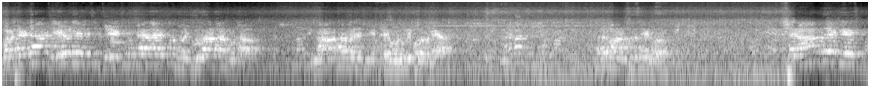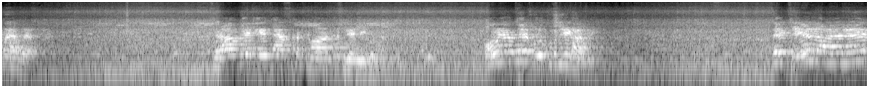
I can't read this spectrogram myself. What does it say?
ਬਰਨੇਡਾ ਜੇਲ੍ਹ ਦੇ ਵਿੱਚ ਜੇਠੂ ਕਹਿੰਦਾ ਇੱਕ ਮਜ਼ਦੂਰਾਂ ਦਾ ਮੁੰਡਾ। ਨਾਂ ਤਾਂ ਮੇਰੇ ਚੇਤੇ ਹੁਣ ਵੀ ਭੁੱਲ ਗਿਆ। ਹਰਬੰਸ ਸਿੰਘ। ਸ਼ਰਾਬ ਦੇ ਕੇਸ ਬਣਿਆ ਹੋਇਆ। ਸ਼ਰਾਬ ਦੇ ਕੇਸ ਚ ਅਕਸਰ ਜ਼ਮਾਨਤ ਫੇਰੀ ਹੋ ਜਾਂਦੀ। ਉਹਨੇ ਉੱਥੇ ਖੁਦਕੁਸ਼ੀ ਕਰ ਲਈ। ਤੇ ਜੇਲ੍ਹ ਵਾਲਿਆਂ ਨੇ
